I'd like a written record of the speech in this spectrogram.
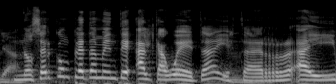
Ya. no ser completamente alcahueta y estar ahí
